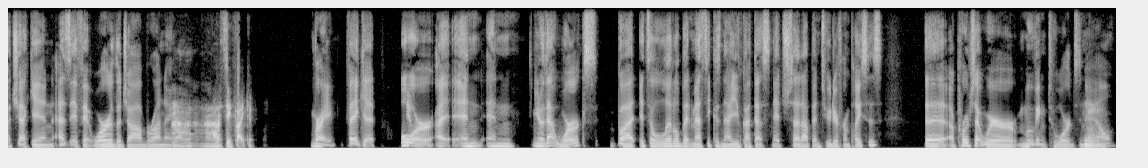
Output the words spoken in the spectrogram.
a check in as if it were the job running. I see fake it. Right. Fake it. Yep. Or I and and you know that works, but it's a little bit messy because now you've got that snitch set up in two different places. The approach that we're moving towards Hmm. now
